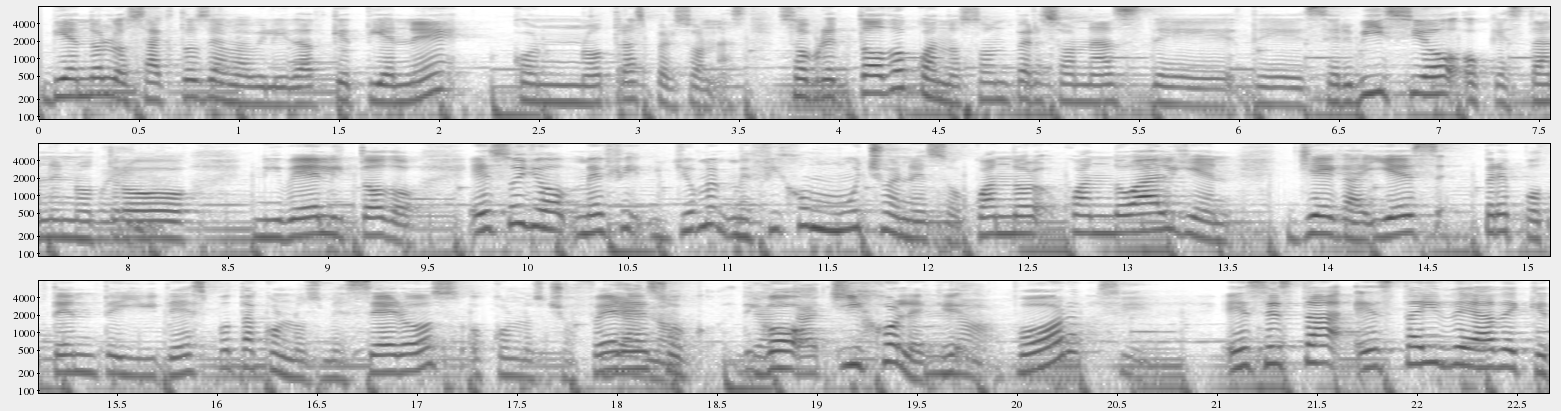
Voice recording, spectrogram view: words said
viendo los actos de amabilidad que tiene con otras personas, sobre todo cuando son personas de, servicio o que están en otro nivel y todo. Eso yo me, yo me, fijo mucho en eso. Cuando, cuando alguien llega y es prepotente y déspota con los meseros o con los choferes, o, digo, híjole. ¿por? Sí. Es esta, esta idea de que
